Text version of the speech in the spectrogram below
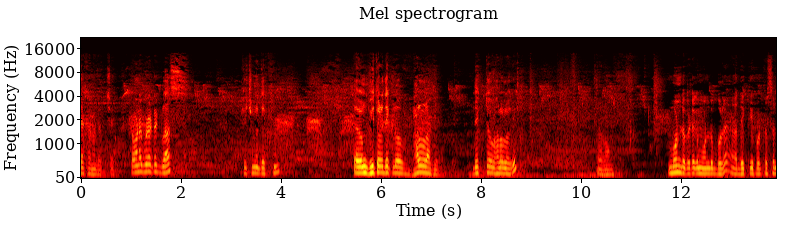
দেখানো যাচ্ছে। এটা অনেক বড় একটা গ্লাস পিছনে দেখুন। এবং ভিতরে দেখলেও ভালো লাগে। দেখতেও ভালো লাগে। এবং মণ্ডপ, এটাকে মণ্ডপ বলে দেখতেই পারতেছেন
